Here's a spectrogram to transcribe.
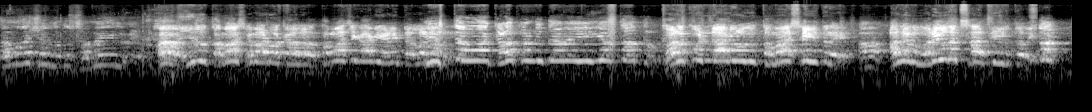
ತಮಾಷೆ ಒಂದು ಸಮಯ ಇಲ್ಲ ಇದು ತಮಾಷೆ ಮಾಡುವ ಕಾಲ. ತಮಾಷೆಗಾಗಿ ಹೇಳಿದ್ದಲ್ಲ. ಇಷ್ಟೆಲ್ಲ ಕಳ್ಕೊಂಡಿದ್ದೇವೆ ಈಗ ಎಂತದ್ದು ಕಳ್ಕೊಂಡಾಗ ಒಂದು ತಮಾಷೆ ಇದ್ರೆ. ಅದನ್ನು ಮರೆಯುವುದಕ್ಕೆ ಸಾಧ್ಯ ಇರ್ತದೆ ದೊಡ್ಡ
